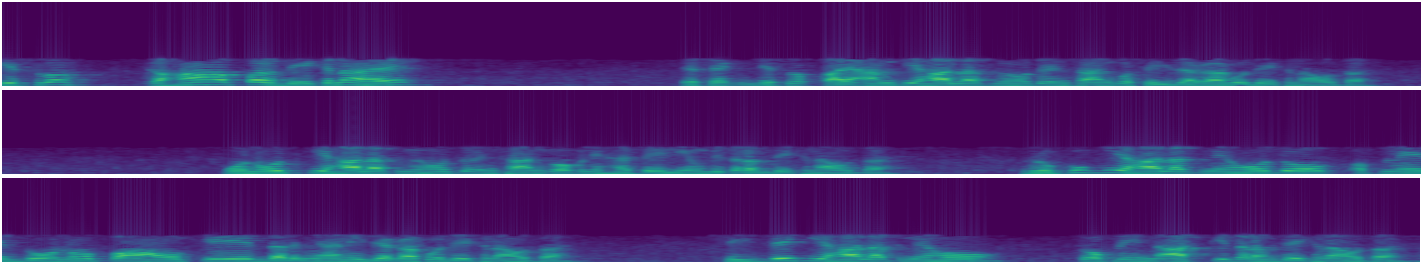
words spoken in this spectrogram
किस वक्त, कहाँ पर देखना है? जैसे जिस वक्त कयाम की हालत में हो तो इंसान को जगह को देखना होता है। कुनूत की हालत में हो तो इंसान को अपनी हथेलियों की तरफ़ देखना होता है। रुकू की हालत में हो तो अपने दोनों पाओ के दरमियानी जगह को देखना होता है। सीधे की हालत में हो तो अपनी नाक की तरफ़ देखना होता है।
